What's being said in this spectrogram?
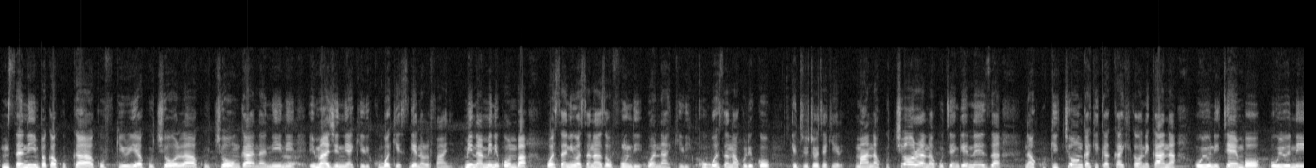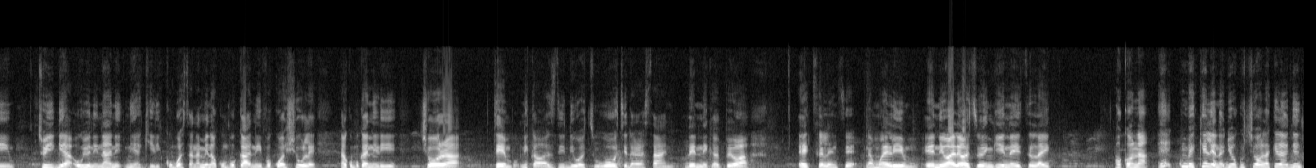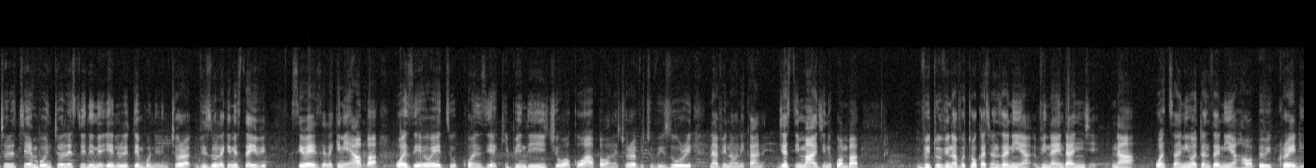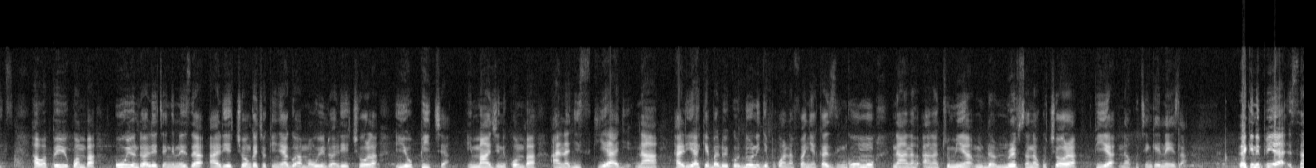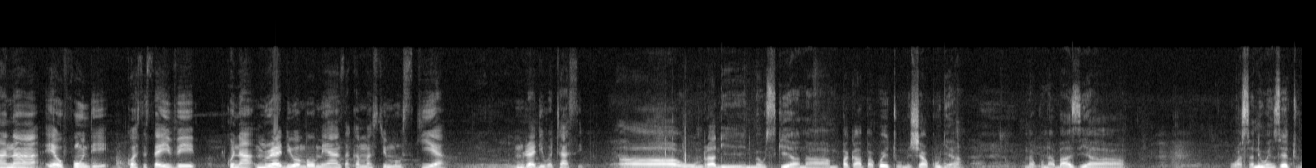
msanii mpaka kukaa kufikiria kuchola kuchonga na nini, imagine ni akili kubwa kiasi gani alifanya. Mi naamini kwamba wasanii wa sanaa za ufundi wana akili kubwa sana kuliko kitu chochote kile, maana kuchora na kutengeneza na kukichonga kikakaa kikaonekana huyu ni tembo, huyu ni twiga, huyu ni nani, ni akili kubwa sana. Mi nakumbuka nilivyokuwa shule, nakumbuka nilichora tembo nikawazidi watu wote darasani, then nikapewa excellence na mwalimu. Yani wale watu wengine it's like wakaona eh, kumbe kile anajua kuchora, lakini anajua nichore tembo, nichore ni, Yani ule tembo nilimchora vizuri, lakini sasa hivi siwezi. Lakini hapa wazee wetu kuanzia kipindi hicho wako hapa wanachora vitu vizuri na vinaonekana. Just imagine kwamba vitu vinavyotoka Tanzania vinaenda nje na wasanii wa Tanzania hawapewi credit, hawapewi kwamba huyu ndo aliyetengeneza aliyechonga hicho kinyago ama huyu ndo aliyechora hiyo picha. Imagine kwamba anajisikiaje, na hali yake bado iko duni, japokuwa anafanya kazi ngumu na anatumia muda mrefu sana kuchora pia na kutengeneza. Lakini pia sanaa ya ufundi kwa sasa hivi kuna mradi huu ambao umeanza, kama sijui umeusikia, mradi wa TASIP. Ah, huu mradi nimeusikia na mpaka hapa kwetu umeshakuja na kuna baadhi ya wasanii wenzetu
